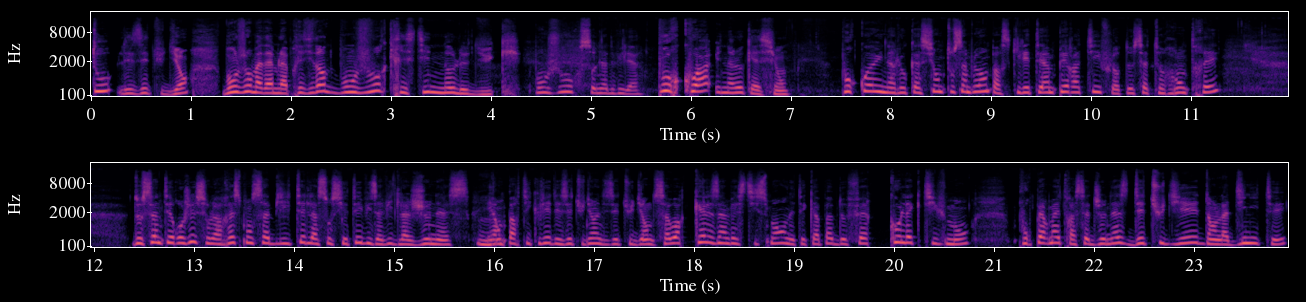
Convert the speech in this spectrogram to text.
tous les étudiants. Bonjour Madame la Présidente, bonjour Christine Noleduc. Bonjour Sonia de Villers. Pourquoi une allocation? Pourquoi une allocation? Tout simplement parce qu'il était impératif lors de cette rentrée de s'interroger sur la responsabilité de la société vis-à-vis de la jeunesse, et en particulier des étudiants et des étudiantes, de savoir quels investissements on était capable de faire collectivement pour permettre à cette jeunesse d'étudier dans la dignité,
